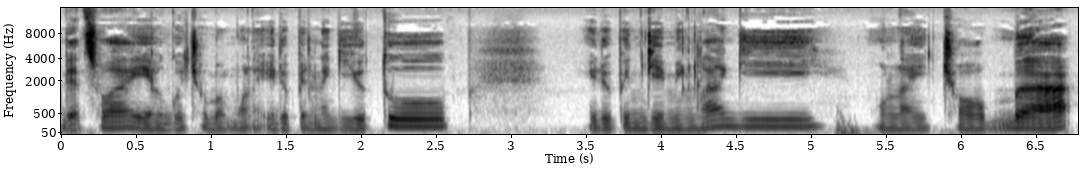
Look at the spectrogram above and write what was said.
That's why ya gue coba mulai hidupin lagi YouTube hidupin gaming lagi mulai coba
